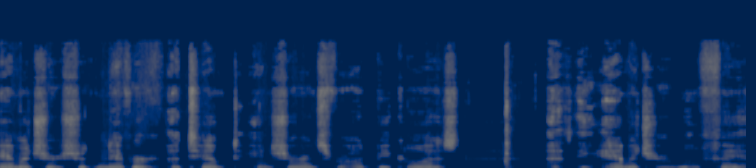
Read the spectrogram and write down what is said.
amateur should never attempt insurance fraud because the amateur will fail.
